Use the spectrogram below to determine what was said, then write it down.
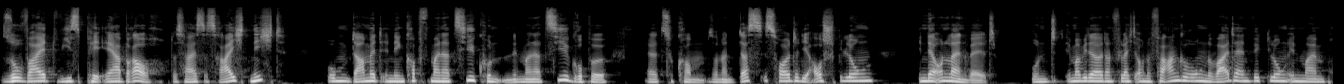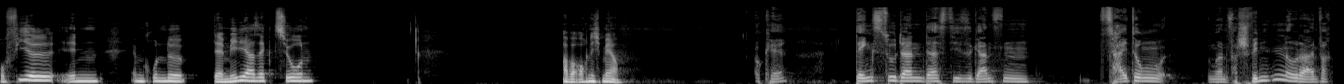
so weit, wie es PR braucht. Das heißt, es reicht nicht, um damit in den Kopf meiner Zielkunden, in meiner Zielgruppe äh, zu kommen, sondern das ist heute die Ausspielung in der Online-Welt. Und immer wieder dann vielleicht auch eine Verankerung, eine Weiterentwicklung in meinem Profil, in im Grunde der Mediasektion, aber auch nicht mehr. Okay. Denkst du dann, dass diese ganzen Zeitungen irgendwann verschwinden oder einfach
